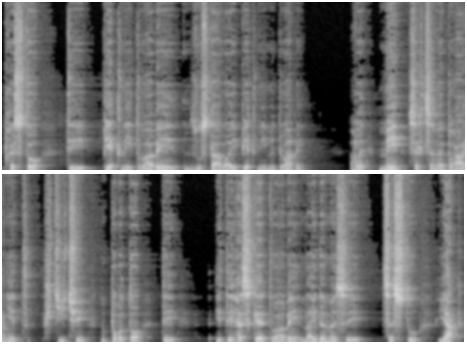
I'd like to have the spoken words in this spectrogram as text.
Přesto ty pěkné tvary zůstávají pěknými tvary. Ale my se chceme bránit chtíči, no proto ty, i ty hezké tvary najdeme si cestu, jak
